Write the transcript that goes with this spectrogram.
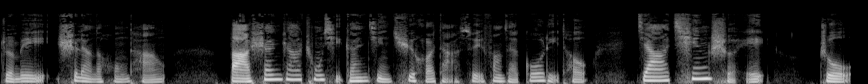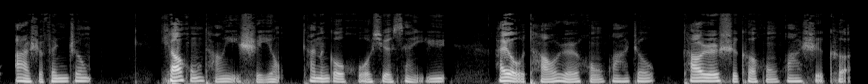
准备适量的红糖，把山楂冲洗干净，去核打碎，放在锅里头，加清水煮二十分钟，调红糖以食用，它能够活血散瘀。还有桃仁红花粥。桃仁十克，红花十克，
